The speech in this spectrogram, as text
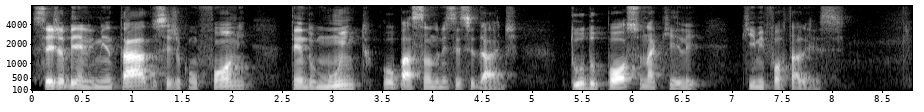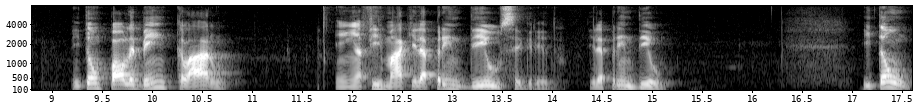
seja bem alimentado, seja com fome, tendo muito ou passando necessidade. Tudo posso naquele que me fortalece. Então, Paulo é bem claro em afirmar que ele aprendeu o segredo. Ele aprendeu. Então,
